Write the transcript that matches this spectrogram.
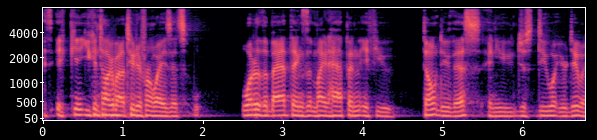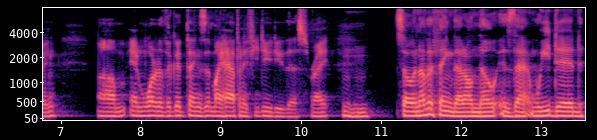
it, it, you can talk about it two different ways. It's what are the bad things that might happen if you don't do this and you just do what you're doing, um, and what are the good things that might happen if you do do this, right? Mm-hmm. So another thing that I'll note is that we did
